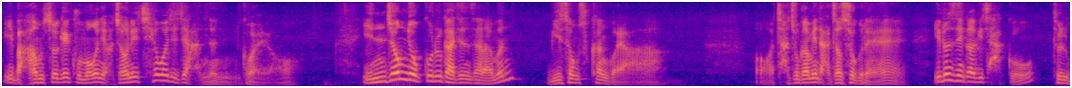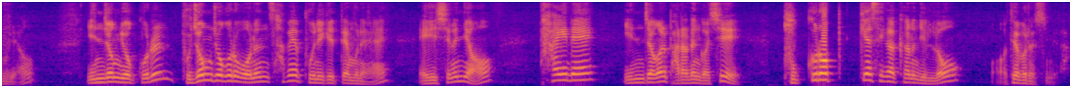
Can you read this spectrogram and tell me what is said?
이 마음속의 구멍은 여전히 채워지지 않는 거예요. 인정 욕구를 가진 사람은 미성숙한 거야. 어, 자존감이 낮아서 그래. 이런 생각이 자꾸 들고요. 인정 욕구를 부정적으로 보는 사회 분위기 때문에 A씨는요. 타인의 인정을 바라는 것이 부끄럽게 생각하는 일로 어, 돼버렸습니다.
